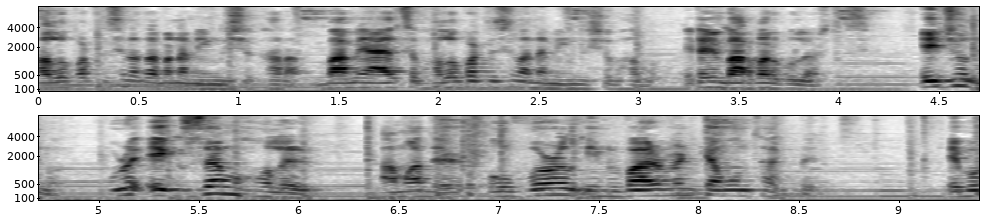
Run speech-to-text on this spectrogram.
ভালো পারতেছি না, তার মানে আমি ইংলিশে খারাপ। বা আমি আইএলসে ভালো পারতেছি মানে আমি ইংলিশে ভালো। এটা আমি বারবার বলে আসতেছি। এই জন্য পুরো এক্সাম হলের আমাদের ওভারঅল এনভায়রনমেন্ট কেমন থাকবে এবং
